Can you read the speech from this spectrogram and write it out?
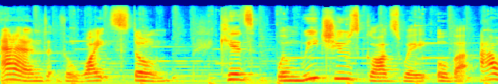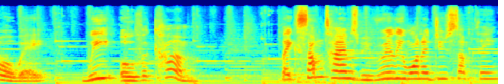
and the white stone. Kids, when we choose God's way over our way, we overcome. Like sometimes we really want to do something,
